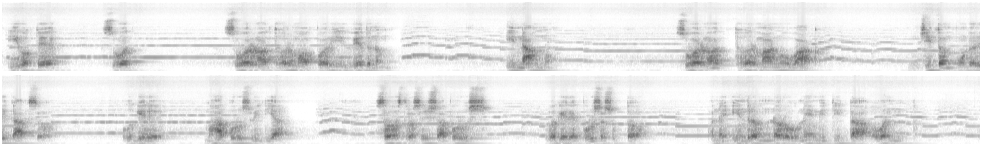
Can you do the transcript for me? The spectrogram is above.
એ વખતે સ્વ સ્વર્ણ, ધર્મ, પરિવેદનમ એ નામનો સ્વર્ણ, ધર્માનુવાક, જીતમ પુંડરીકાક્ષ વગેરે મહાપુરુષ વિદ્યા સહસ્ત્ર શીર્ષા પુરુષ વગેરે પુરુષ સુક્ત અને ઇન્દ્રમ નરો નેમિતિતા હવન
